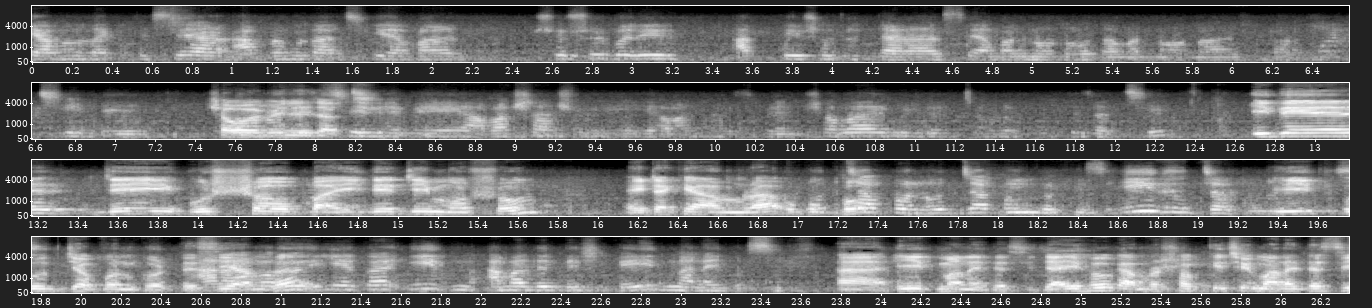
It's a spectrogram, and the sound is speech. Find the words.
কেমন লাগতেছে। আর আমরা হলো আজকে আমার শ্বশুর বাড়ির আত্মীয় স্বজন যারা আছে আমার ননদ আমার ছেলে সবাই মিলে যাচ্ছি। ছেলে মেয়ে আমার শাশুড়ি আমার হাজবেন্ড সবাই মিলে হচ্ছে আমরা ঘুরতে যাচ্ছি। ঈদের যে উৎসব বা ঈদের যে মৌসুম এটাকে আমরা উপভোগ উদযাপন উদযাপন করতেছি ঈদ উদযাপন ঈদ উদযাপন করতেছি আমরা। ঈদ আমাদের দেশে ঈদ মানাইতেছি। হ্যাঁ ঈদ মানাইতেছি। যাই হোক আমরা সবকিছু মানাইতেছি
